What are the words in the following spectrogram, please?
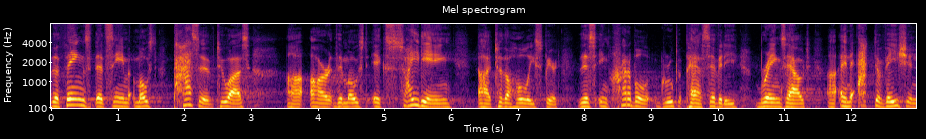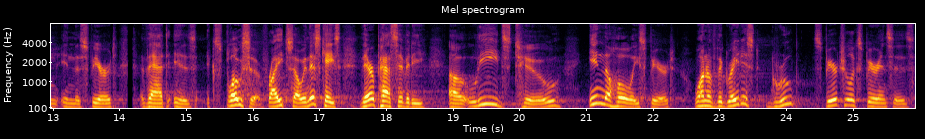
the things that seem most passive to us uh, are the most exciting uh, to the Holy Spirit. This incredible group passivity brings out uh, an activation in the Spirit that is explosive, right? So in this case, their passivity uh, leads to, in the Holy Spirit, one of the greatest group spiritual experiences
